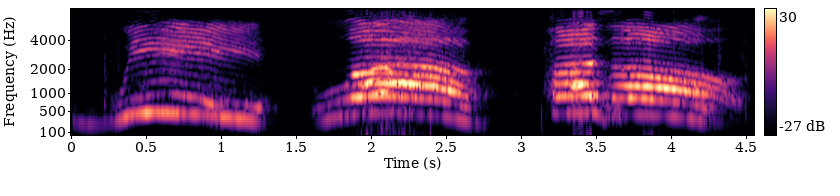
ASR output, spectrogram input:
We love puzzles!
